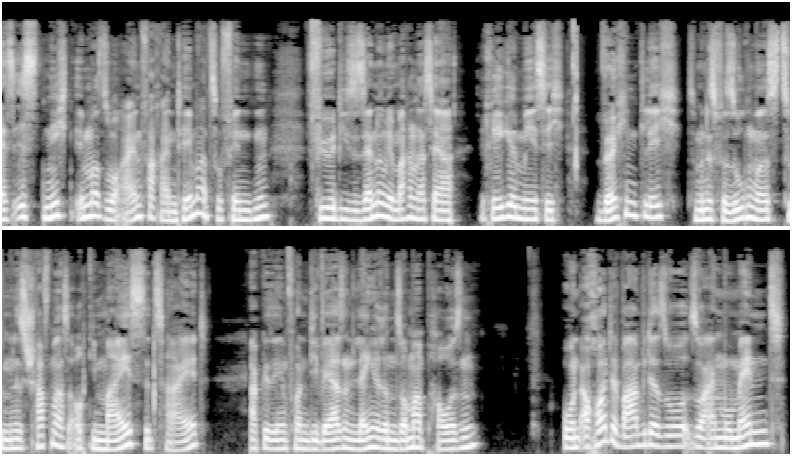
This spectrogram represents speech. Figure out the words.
Es ist nicht immer so einfach, ein Thema zu finden für diese Sendung. Wir machen das ja regelmäßig wöchentlich. Zumindest versuchen wir es, zumindest schaffen wir es auch die meiste Zeit. Abgesehen von diversen längeren Sommerpausen. Und auch heute war wieder so, so ein Moment,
